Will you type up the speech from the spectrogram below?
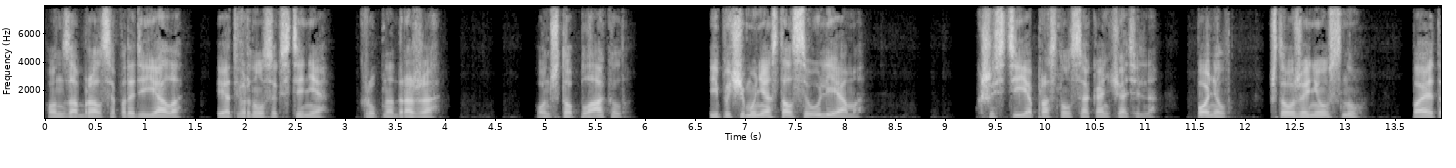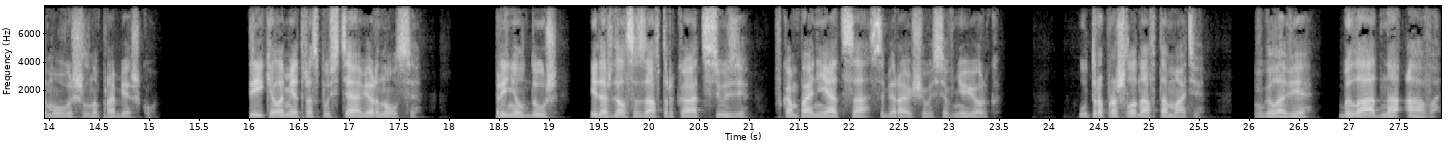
Он забрался под одеяло и отвернулся к стене, крупно дрожа. Он что, плакал? И почему не остался у Лиама? К шести я проснулся окончательно. Понял, что уже не усну, поэтому вышел на пробежку. Три километра спустя вернулся. Принял душ и дождался завтрака от Сьюзи в компании отца, собирающегося в Нью-Йорк. Утро прошло на автомате. В голове была одна Ава.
